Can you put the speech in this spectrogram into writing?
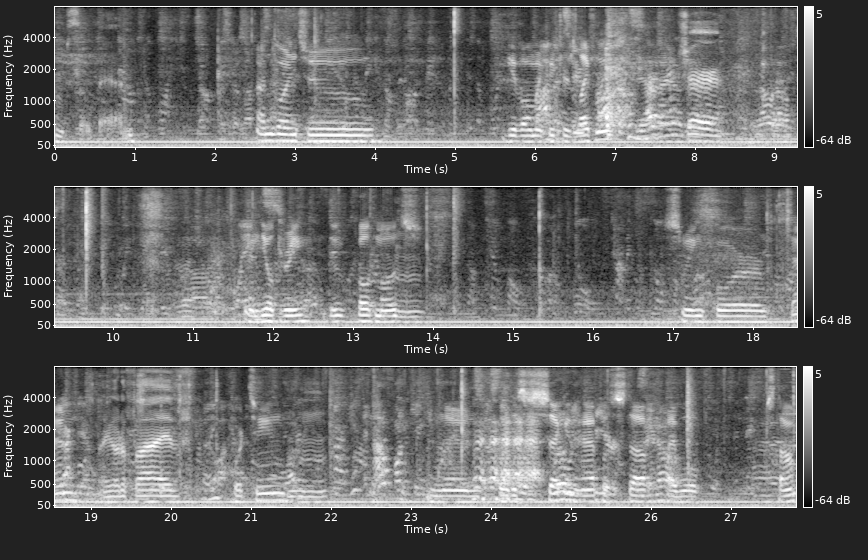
I'm so bad. This goes up. I'm going to give all my creatures lifelink Sure. That'll and deal three. Do both modes. Mhm. Swing for 10, I go to five. 14, Mhm. Not a fun king. and then for the second half of stuff, I will stomp.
